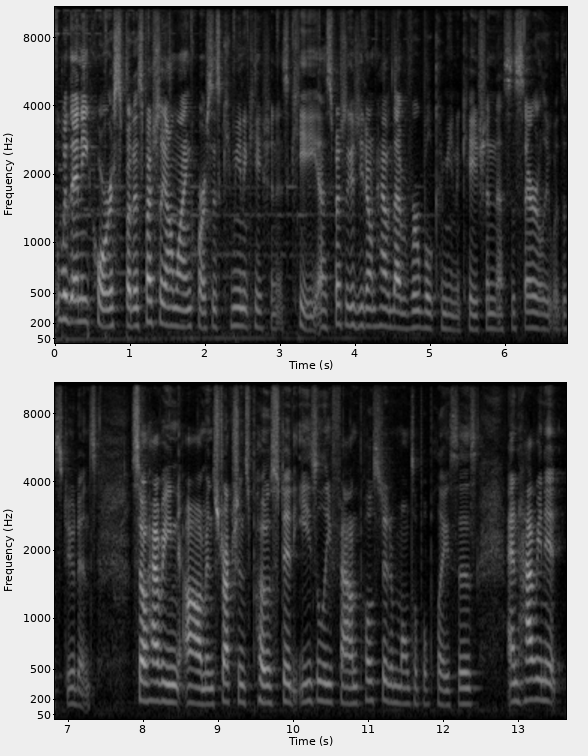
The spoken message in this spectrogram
with any course, but especially online courses, communication is key, especially because you don't have that verbal communication necessarily with the students. So having um, instructions posted, easily found, posted in multiple places, and having it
